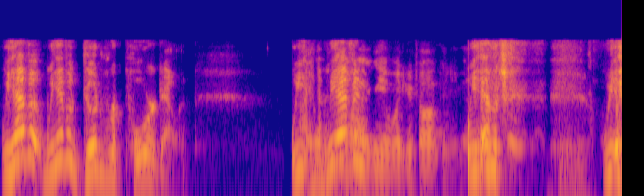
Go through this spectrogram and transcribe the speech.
we have a we have a good rapport going. We I have we no haven't idea what you're talking about. we have we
